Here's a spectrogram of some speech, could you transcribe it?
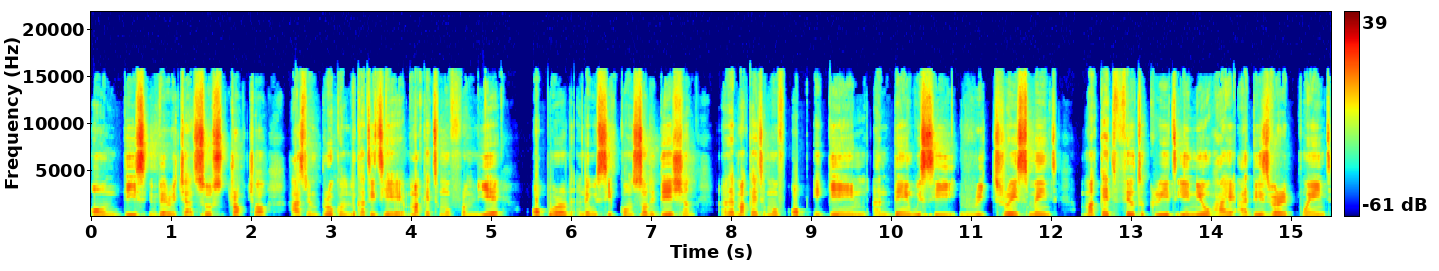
on this very chart. So structure has been broken. Look at it here. Market move from here upward and then we see consolidation and the market move up again and then we see retracement market failed to create a new high at this very point,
